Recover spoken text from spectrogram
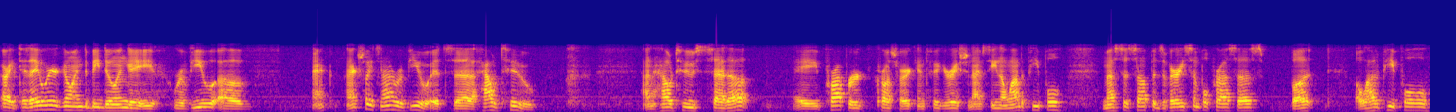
Alright, today we're going to be doing a review of... Actually, it's not a review, it's a how-to on how to set up a proper Crossfire configuration. I've seen a lot of people mess this up. It's a very simple process, but a lot of people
